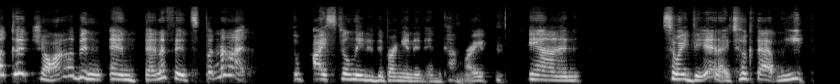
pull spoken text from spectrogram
a good job and and benefits, but not I still needed to bring in an income, right? And so I did. I took that leap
